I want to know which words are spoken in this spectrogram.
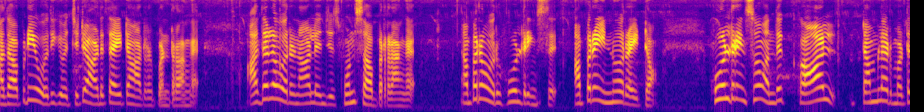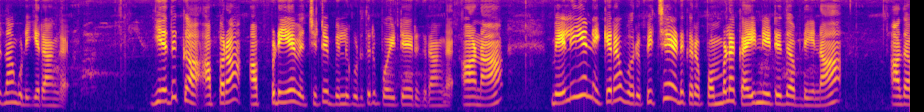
அதை அப்படியே ஒதுக்கி வச்சுட்டு அடுத்த ஐட்டம் ஆர்டர் பண்ணுறாங்க அதில் ஒரு நாலஞ்சு ஸ்பூன் சாப்பிட்றாங்க. அப்புறம் ஒரு கூல்ட்ரிங்க்ஸு அப்புறம் இன்னொரு ஐட்டம் கூல்ட்ரிங்க்ஸும் வந்து கால் டம்ளர் மட்டும் தான் குடிக்கிறாங்க. எதுக்கு? அப்புறம் அப்படியே வச்சுட்டு பில் கொடுத்துட்டு போயிட்டே இருக்கிறாங்க. ஆனால் வெளியே நிற்கிற ஒரு பிச்சை எடுக்கிற பொம்பளை கை நீட்டுது அப்படின்னா அதை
